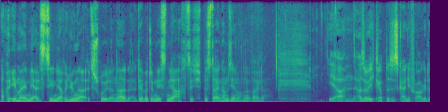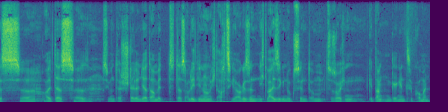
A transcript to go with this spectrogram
aber immerhin mehr als zehn Jahre jünger als Schröder. Ne? Der wird im nächsten Jahr 80. Bis dahin haben Sie ja noch eine Weile. Ja, also ich glaube, das ist keine Frage des äh, Alters. Äh, Sie unterstellen ja damit, dass alle, die noch nicht 80 Jahre sind, nicht weise genug sind, um zu solchen Gedankengängen zu kommen.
